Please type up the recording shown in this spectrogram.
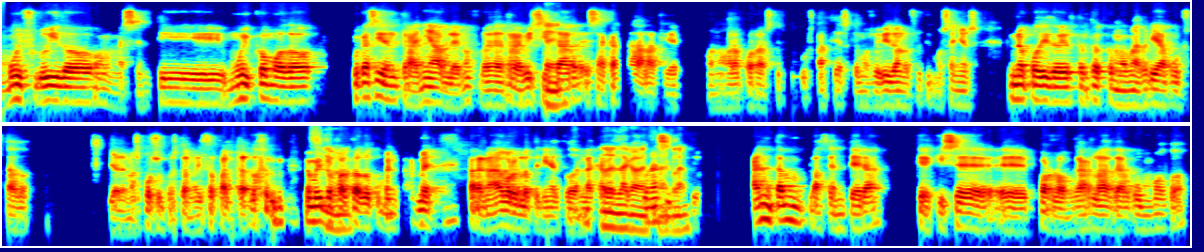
muy fluido, me sentí muy cómodo, fue casi entrañable, ¿no? Fue revisitar esa casa a la que, bueno, ahora por las circunstancias que hemos vivido en los últimos años, no he podido ir tanto como me habría gustado. Y además, por supuesto, no, hizo falta, no me hizo falta documentarme para nada porque lo tenía todo en la cabeza. tan, tan placentera que quise eh, prolongarla de algún modo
